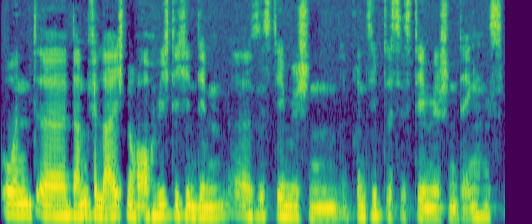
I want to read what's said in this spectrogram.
Und äh, dann vielleicht noch auch wichtig in dem äh, systemischen Prinzip des systemischen Denkens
